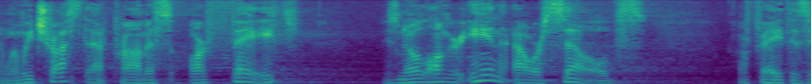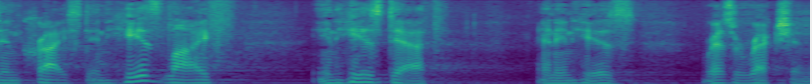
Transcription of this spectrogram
And when we trust that promise, our faith is no longer in ourselves. Our faith is in Christ, in his life in his death and in his resurrection.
